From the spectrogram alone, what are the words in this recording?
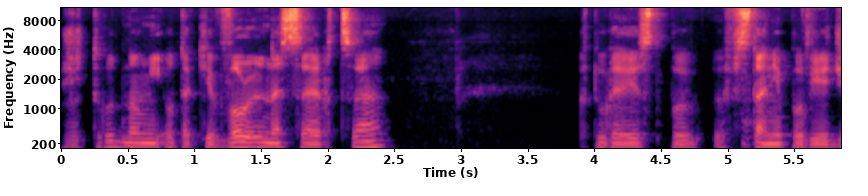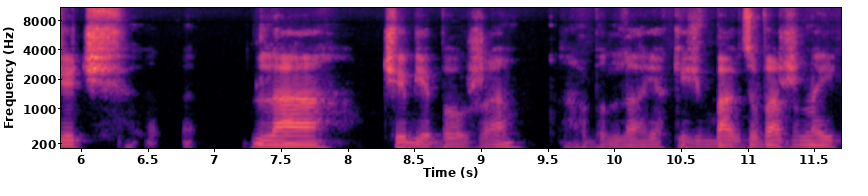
Że trudno mi o takie wolne serce, które jest w stanie powiedzieć dla Ciebie, Boże, albo dla jakiejś bardzo ważnej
